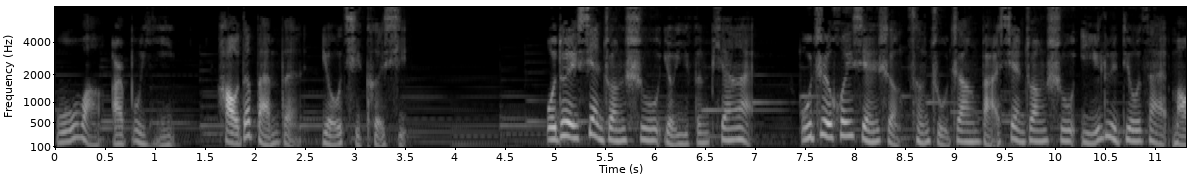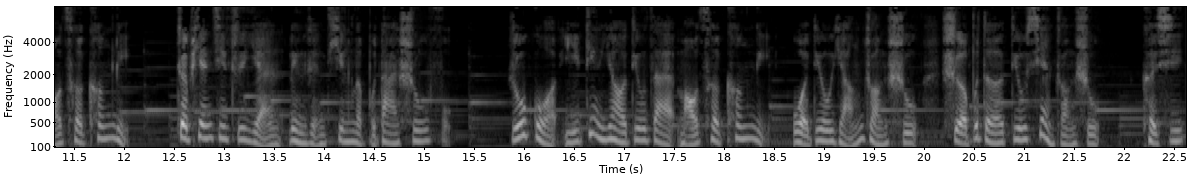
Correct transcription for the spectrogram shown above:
无往而不宜。好的版本尤其可喜。我对线装书有一分偏爱。吴志辉先生曾主张把线装书一律丢在茅厕坑里，这偏激之言令人听了不大舒服。如果一定要丢在茅厕坑里，我丢洋装书，舍不得丢线装书。可惜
